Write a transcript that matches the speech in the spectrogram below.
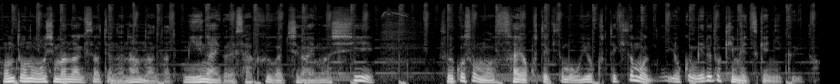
本当の大島渚っていうのは何なんだ見えないぐらい作風が違いますしそれこそもう左翼的とも右翼的ともよく見ると決めつけにくいと。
